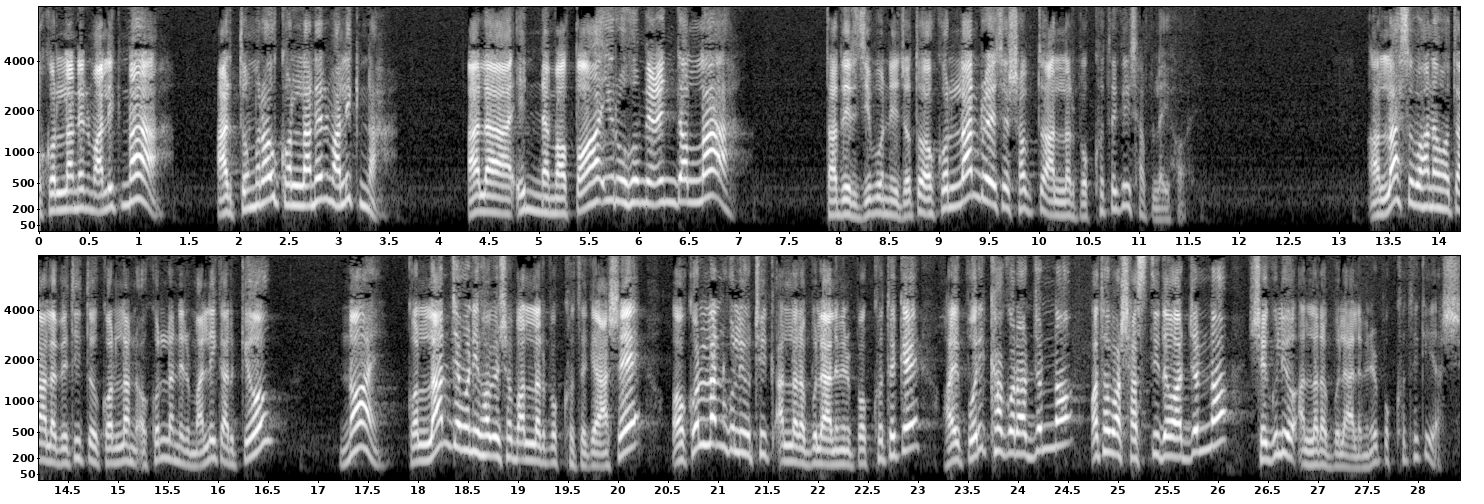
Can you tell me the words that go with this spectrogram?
অকল্যাণের মালিক না, আর তোমরাও কল্যাণের মালিক না। আলা ইন্দাল্লাহ। তাদের জীবনে যত অকল্যাণ রয়েছে, সব তো আল্লাহর পক্ষ থেকেই সাপ্লাই হয়। আল্লাহ সুবাহ ব্যতীত কল্যাণ অকল্যাণের মালিক আর কেউ নয়। কল্যাণ যেমনই ভাবে সব আল্লাহর পক্ষ থেকে আসে, অকল্যাণগুলিও ঠিক আল্লাহ রাবুল্লাহ আলমীর পক্ষ থেকে হয় পরীক্ষা করার জন্য অথবা শাস্তি দেওয়ার জন্য, সেগুলিও আল্লাহ রাবুল্লাহ আলমীর পক্ষ থেকেই আসে।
